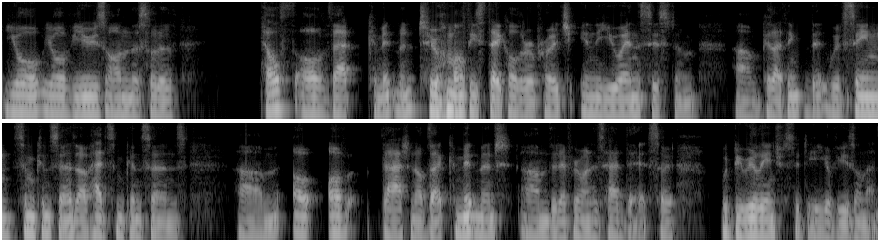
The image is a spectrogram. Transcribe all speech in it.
your your views on the sort of health of that commitment to a multi-stakeholder approach in the UN system because um, I think that we've seen some concerns I've had some concerns um, of, of, that and of that commitment um, that everyone has had there. So would be really interested to hear your views on that.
